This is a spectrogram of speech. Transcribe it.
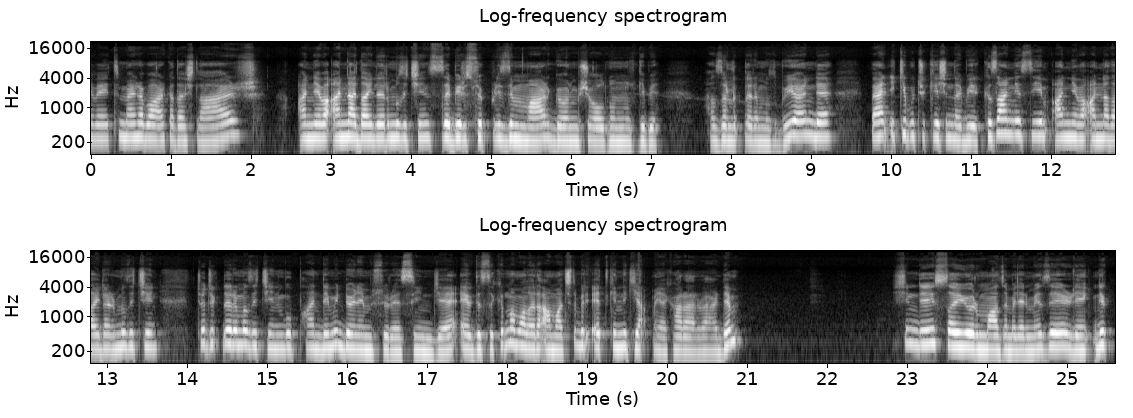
Evet, merhaba arkadaşlar. Anne ve anne adaylarımız için size bir sürprizim var. Görmüş olduğunuz gibi hazırlıklarımız bu yönde. Ben iki buçuk yaşında bir kız annesiyim. Anne ve anne adaylarımız için, çocuklarımız için bu pandemi dönemi süresince evde sıkılmamaları amaçlı bir etkinlik yapmaya karar verdim. Şimdi sayıyorum malzemelerimizi. Renkli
